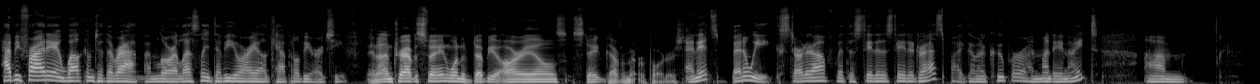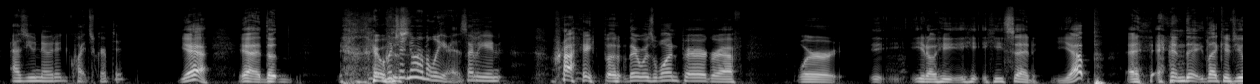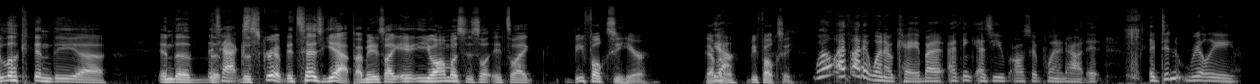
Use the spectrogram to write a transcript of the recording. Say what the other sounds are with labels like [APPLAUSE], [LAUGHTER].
Happy Friday and welcome to The Wrap. I'm Laura Leslie, WRAL Capital Bureau Chief. And I'm Travis Fain, one of WRAL's state government reporters. And it's been a week. Started off with the State of the State address by Governor Cooper on Monday night. Um, as you noted, quite scripted. Yeah, yeah. The, [LAUGHS] was, Which it normally is. I mean, [LAUGHS] right. But there was one paragraph where, you know, he, he, he said, yep. [LAUGHS] And, and the, like, if you look in the, uh, in the the, the, the, script. It says "yep." I mean, it's like it, you almost is. It's like be folksy here, Governor. Yeah. Be folksy. Well, I thought it went okay, but I think as you also pointed out, it it didn't really.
